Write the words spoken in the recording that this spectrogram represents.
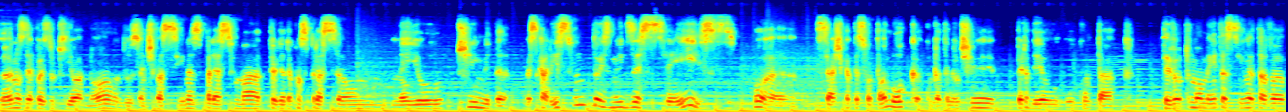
anos depois do QAnon, dos antivacinas, parece uma teoria da conspiração meio tímida. Mas, cara, isso em 2016, porra, você acha que a pessoa tá louca, completamente perdeu o contato. Teve outro momento assim, eu tava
